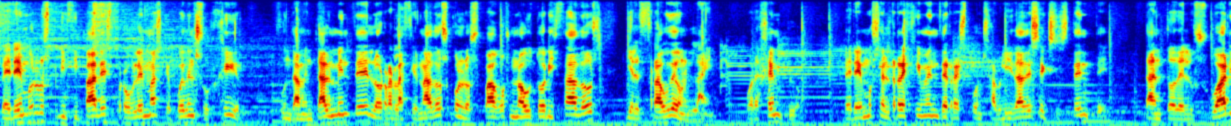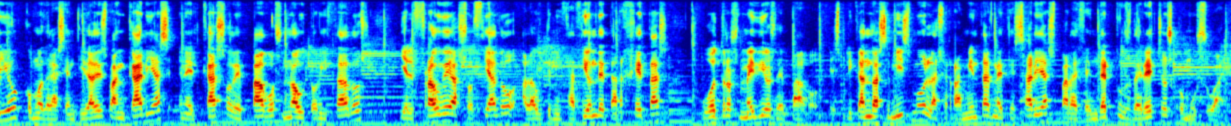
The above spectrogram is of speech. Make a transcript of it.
veremos los principales problemas que pueden surgir, fundamentalmente los relacionados con los pagos no autorizados y el fraude online. Por ejemplo, veremos el régimen de responsabilidades existente, tanto del usuario como de las entidades bancarias en el caso de pagos no autorizados y el fraude asociado a la utilización de tarjetas u otros medios de pago, explicando asimismo las herramientas necesarias para defender tus derechos como usuario.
